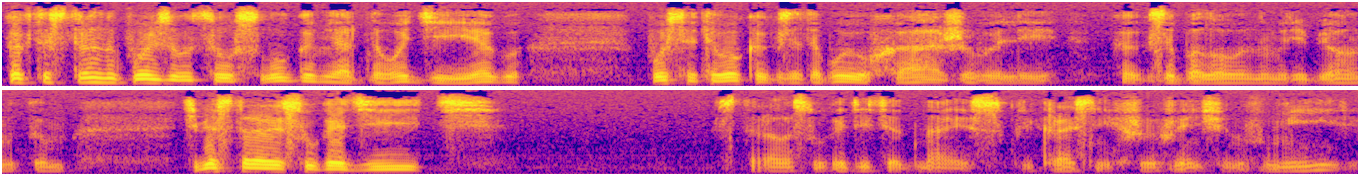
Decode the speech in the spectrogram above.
Как-то странно пользоваться услугами одного Диего после того, как за тобой ухаживали, как за балованным ребенком. Тебе старались угодить. Старалась угодить одна из прекраснейших женщин в мире.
